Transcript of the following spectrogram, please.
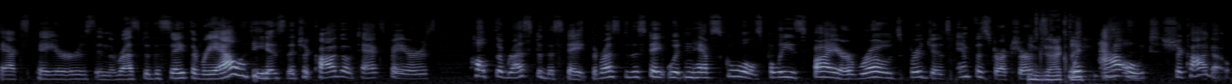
taxpayers in the rest of the state. The reality is that Chicago taxpayers help the rest of the state. The rest of the state wouldn't have schools, police, fire, roads, bridges, infrastructure exactly. without Chicago.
